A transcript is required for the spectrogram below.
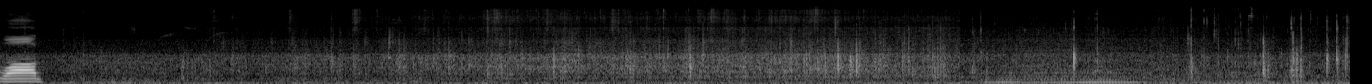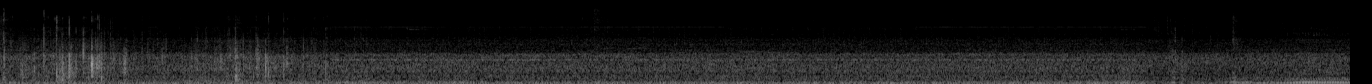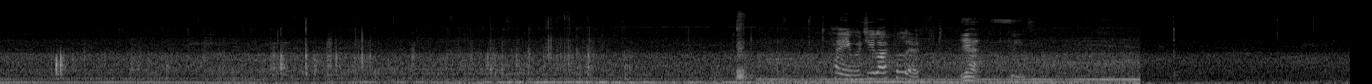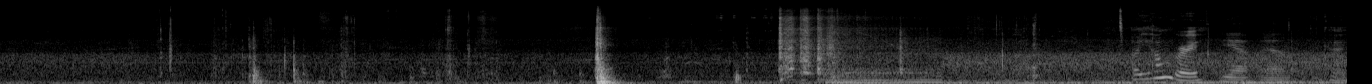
one. Annie, would you like a lift? Yeah, please. Are you hungry? Yeah, yeah. Okay.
